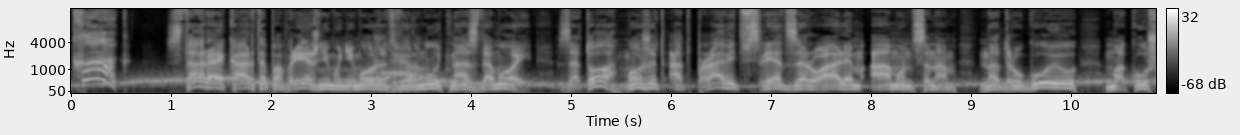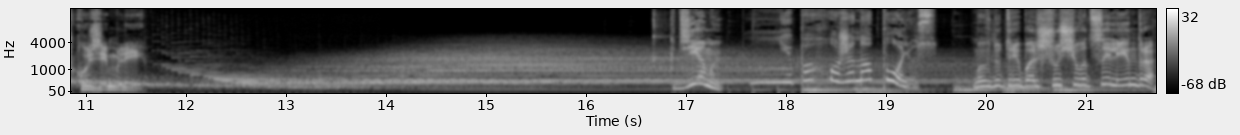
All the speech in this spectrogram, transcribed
Как? Старая карта по-прежнему не может вернуть нас домой, зато может отправить вслед за Руалем Амундсеном на другую макушку земли. Где мы? Не похоже на полюс Мы внутри большущего цилиндра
